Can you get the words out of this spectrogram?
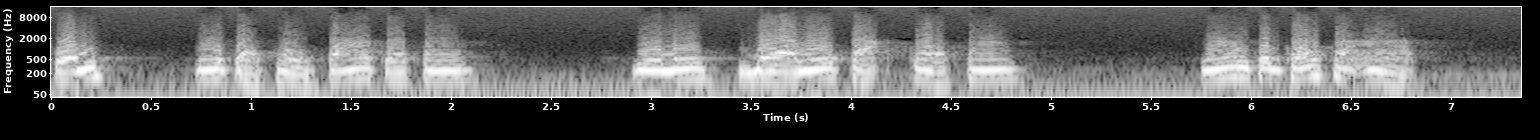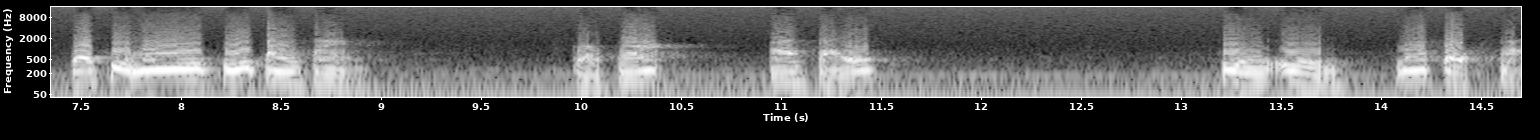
ฝนมาจากท้องฟ้าก็ตามอยู่ในบ่อในสระก็ตามน้ำเป็นของสะอาดแต่ที่มันมีสีต่างๆก็เพราะอาศัย สิ่งอื่นมาตกใส่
